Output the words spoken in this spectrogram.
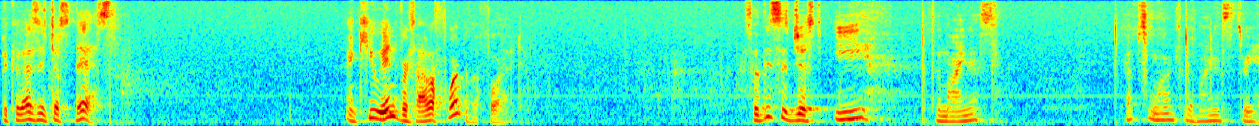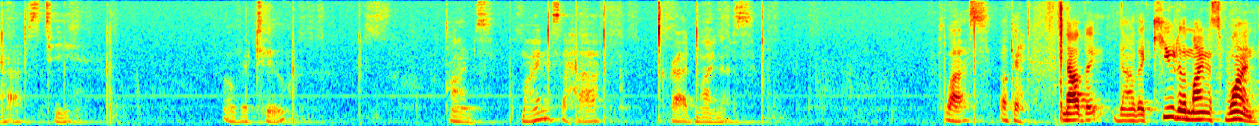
Because this is just this. And Q inverse, I have a formula for it. So this is just e to the minus epsilon to the minus 3 halves t over 2 times minus a half grad minus plus, okay, now the, now the q to the minus 1,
